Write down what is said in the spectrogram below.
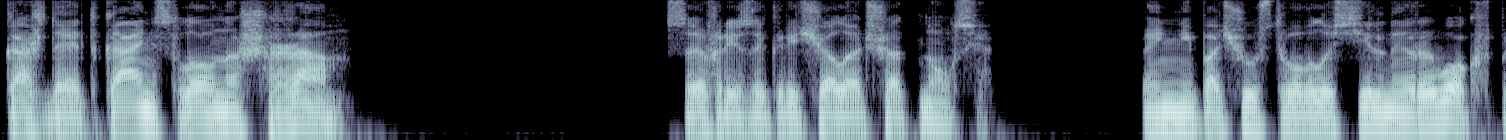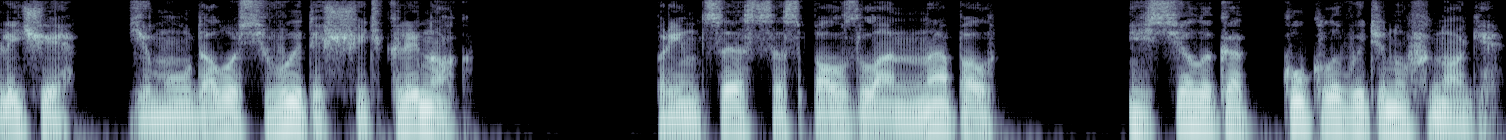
Каждая ткань словно шрам. Сефри закричал и отшатнулся. Энни почувствовала сильный рывок в плече. Ему удалось вытащить клинок. Принцесса сползла на пол и села, как кукла, вытянув ноги.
